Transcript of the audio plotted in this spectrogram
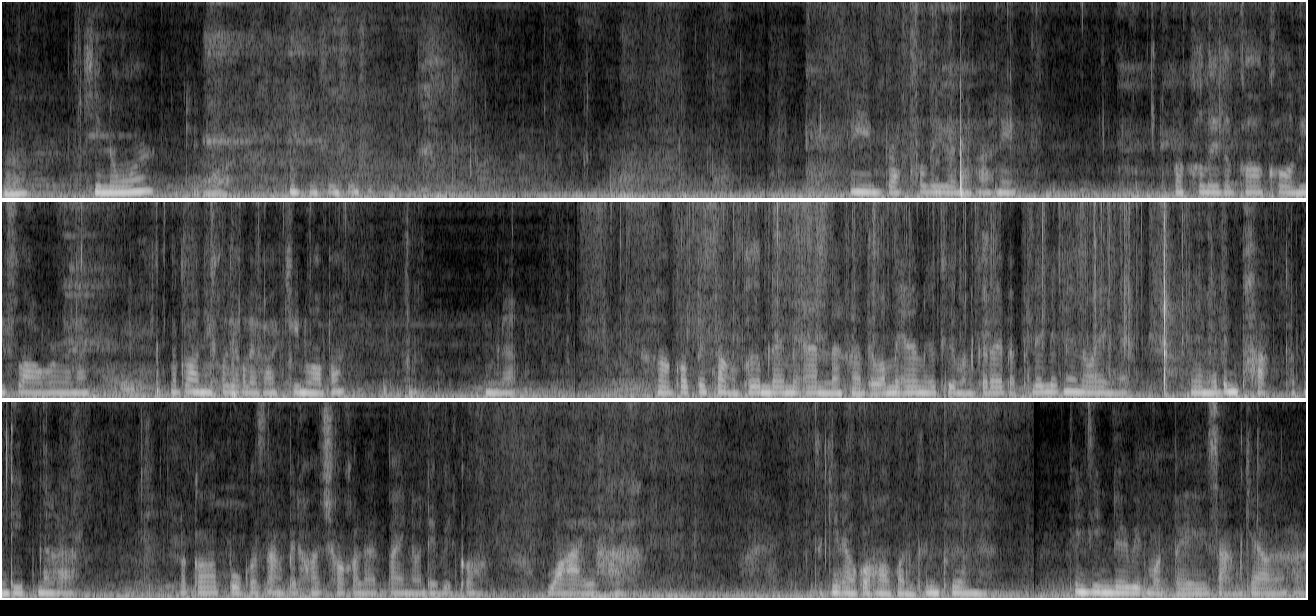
Hmm? Quinoa? Quinoa. นี่บรอกโคลีเลยนะคะนี่บรอกโคลีแล้วก็โคลีฟลาวเวอร์นะ แล้วก็อันนี้เขาเรียกอะไรคะคีนัวปะนี่นะเราก็ไปสั่งเพิ่มได้ไม่อั้นนะคะ แต่ว่าไม่อั้นก็คือมันก็ได้แบบเล็กๆน้อยๆอย่างเงี้ยอย่างเงี้ยเป็นผักกับดิปนะคะ แล้วก็ปูก็สั่งเป็นฮอตช็อกโกแลตไปเนาะเดวิดก็ไวน์ค่ะ จะกินแอลกอฮอล์ก่อนขึ้นเครื่องนะจริงๆเดวิดหมดไปสามแก้วนะคะ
